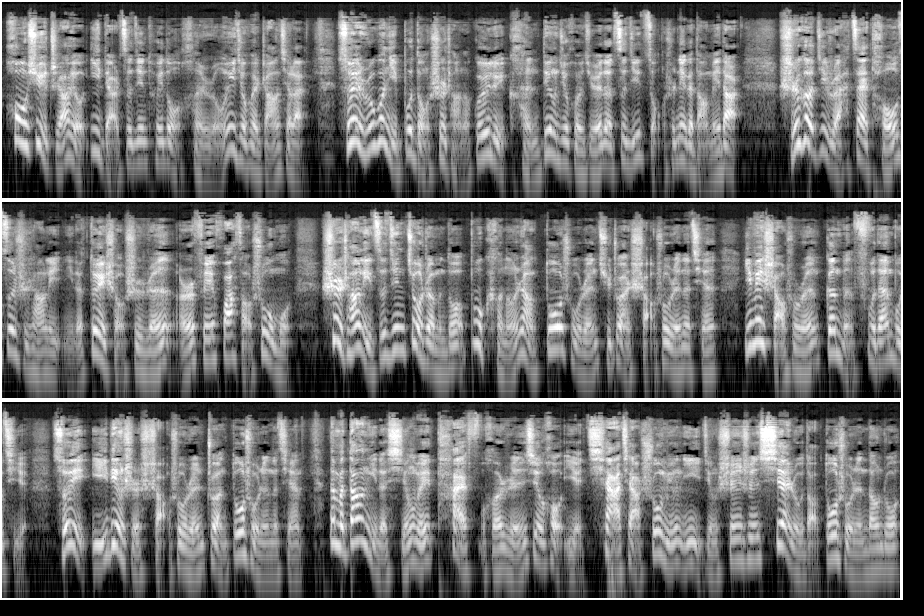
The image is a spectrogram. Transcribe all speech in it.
后续只要有一点资金推动，很容易就会涨起来。所以，如果你不懂市场的规律，肯定就会觉得自己总是那个倒霉蛋儿。时刻记住啊，在投资市场里，你的对手是人，而非花草树木。市场里资金就这么多，不可能让多数人去赚少数人的钱，因为少数人根本负担不起。所以，一定是少数人赚多数人的钱。那么，当你的行为太符合人性后，也恰恰说明你已经深深陷入到多数人当中，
